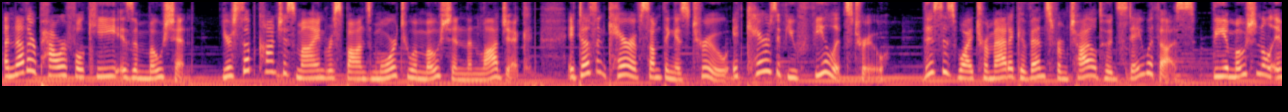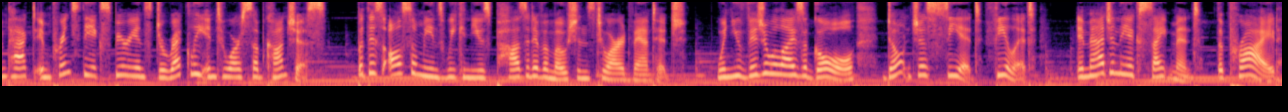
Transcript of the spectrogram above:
Another powerful key is emotion. Your subconscious mind responds more to emotion than logic. It doesn't care if something is true, it cares if you feel it's true. This is why traumatic events from childhood stay with us. The emotional impact imprints the experience directly into our subconscious. But this also means we can use positive emotions to our advantage. When you visualize a goal, don't just see it, feel it. Imagine the excitement, the pride,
